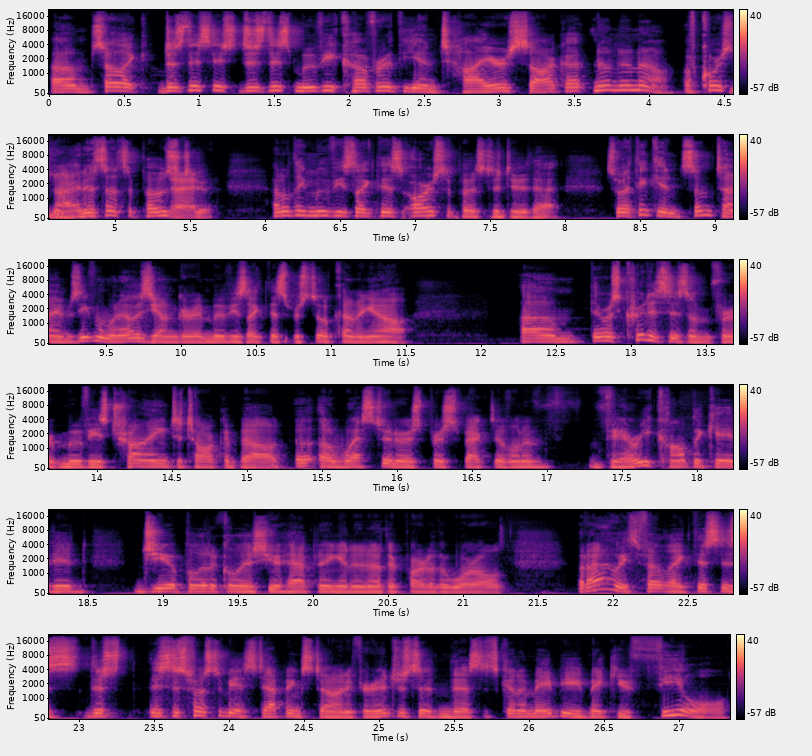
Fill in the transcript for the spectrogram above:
Um, so like does this is does this movie cover the entire saga? No no no. Of course not. And it's not supposed Right. to i don't think movies like this are supposed to do that. So i think in sometimes even when i was younger and movies like this were still coming out um, there was criticism for movies trying to talk about a, a westerner's perspective on a very complicated geopolitical issue happening in another part of the world. But i always felt like this is this this is supposed to be a stepping stone. If you're interested in this it's going to maybe make you feel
